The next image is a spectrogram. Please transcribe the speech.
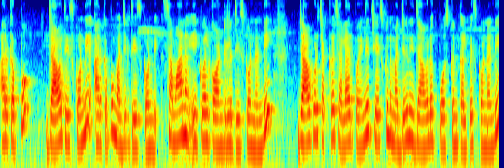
అరకప్పు జావ తీసుకోండి. అరకప్పు మజ్జిగ తీసుకోండి. సమానం ఈక్వల్ క్వాంటిటీలో తీసుకోండి జావ కూడా చక్కగా చల్లారిపోయింది. చేసుకున్న మజ్జిగని ఈ జావలోకి పోసుకొని కలిపేసుకోండి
